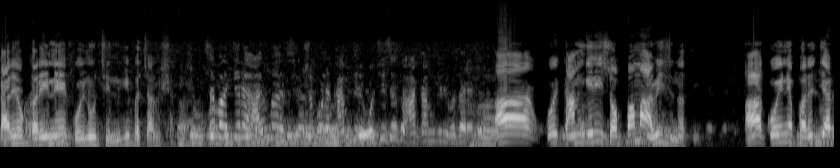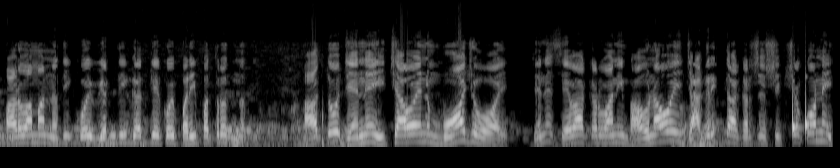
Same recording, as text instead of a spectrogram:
કાર્યો કરીને કોઈનું જિંદગી બચાવી શકે આ કોઈ કામગીરી સોંપવામાં આવી જ નથી. આ કોઈને ફરજિયાત પાડવામાં નથી, કોઈ વ્યક્તિગત કે કોઈ પરિપત્ર જ નથી. આ તો જેને ઈચ્છા હોય ને મોજ હોય, જેને સેવા કરવાની ભાવના હોય, જાગૃતતા કરશે શિક્ષકો નહીં,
